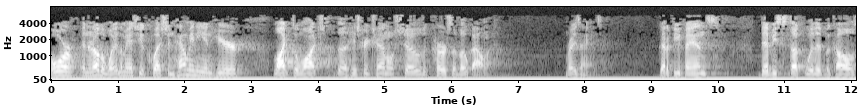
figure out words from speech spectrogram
Or, in another way, let me ask you a question. How many in here like to watch the History Channel show The Curse of Oak Island? Raise your hands. Got a few fans. Debbie's stuck with it because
